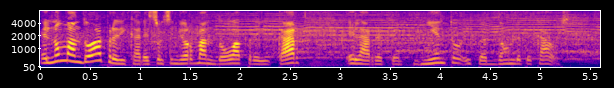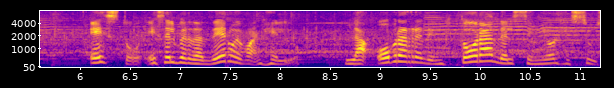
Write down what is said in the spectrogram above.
Él no mandó a predicar eso, el Señor mandó a predicar el arrepentimiento y perdón de pecados. Esto es el verdadero evangelio, la obra redentora del Señor Jesús,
